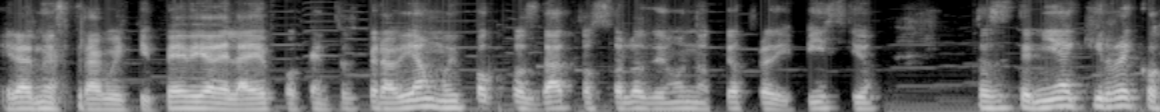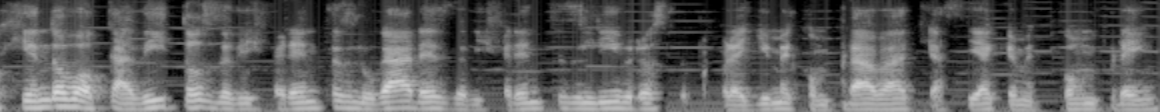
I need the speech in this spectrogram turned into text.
era nuestra Wikipedia de la época, entonces, pero había muy pocos datos, solo de uno que otro edificio. Entonces tenía que ir recogiendo bocaditos de diferentes lugares, de diferentes libros que por allí me compraba, que hacía que me compren,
